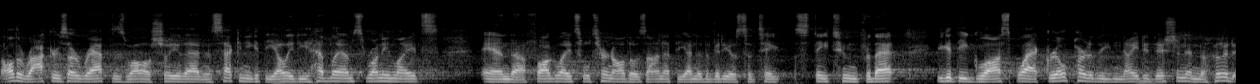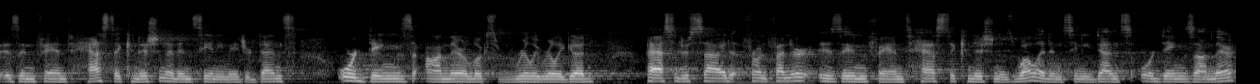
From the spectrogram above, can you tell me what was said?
all the rockers are wrapped as well. I'll show you that in a second. You get the LED headlamps, running lights, and uh, fog lights. We'll turn all those on at the end of the video, so take, stay tuned for that. You get the gloss black grill, part of the night edition, and the hood is in fantastic condition. I didn't see any major dents or dings on there. Looks really, really good. Passenger side front fender is in fantastic condition as well. I didn't see any dents or dings on there.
